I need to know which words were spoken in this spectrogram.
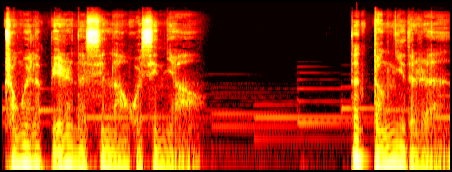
成为了别人的新郎或新娘。但等你的人。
